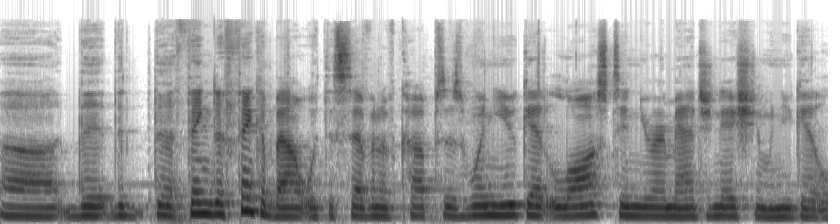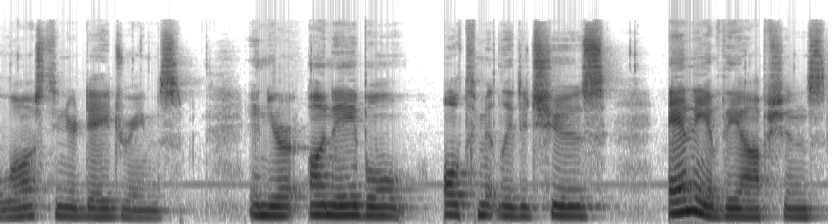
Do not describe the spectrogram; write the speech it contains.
Uh, the, the, the thing to think about with the Seven of Cups is when you get lost in your imagination, when you get lost in your daydreams, and you're unable ultimately to choose any of the options,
